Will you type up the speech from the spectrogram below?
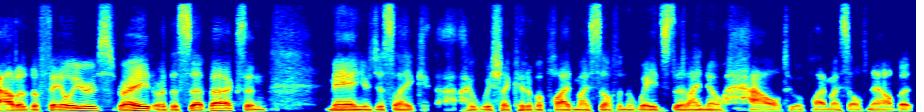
out of the failures, right, or the setbacks, and man, you're just like, I wish I could have applied myself in the ways that I know how to apply myself now. But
